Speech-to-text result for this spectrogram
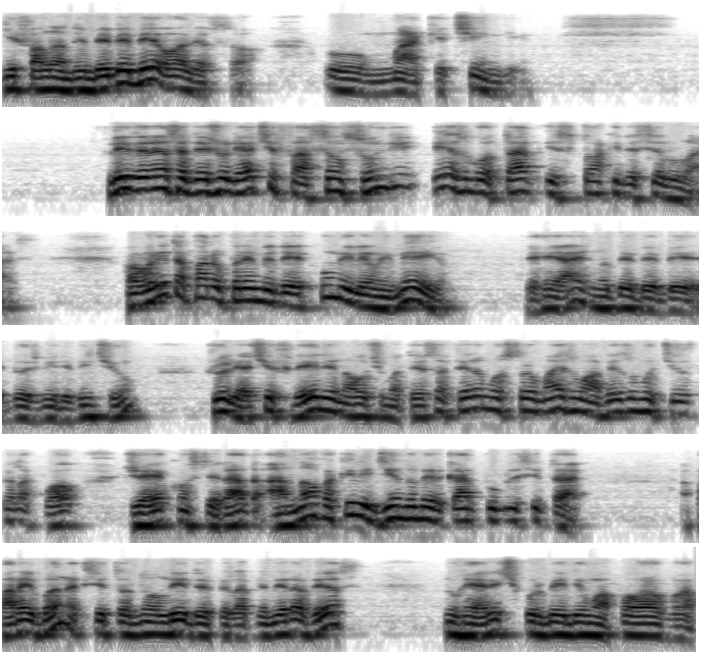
E falando em BBB, olha só, o marketing. Liderança de Juliette faz Samsung esgotar estoque de celulares. Favorita para o prêmio de um milhão e meio de reais no BBB 2021, Juliette Freire, na última terça-feira, mostrou mais uma vez o motivo pela qual já é considerada a nova queridinha do mercado publicitário. A paraibana, que se tornou líder pela primeira vez no reality por meio de uma prova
